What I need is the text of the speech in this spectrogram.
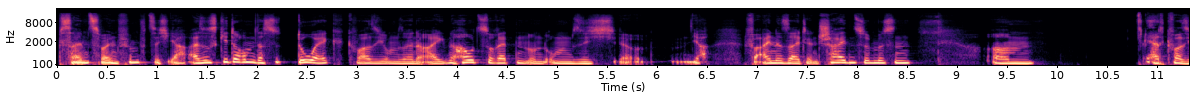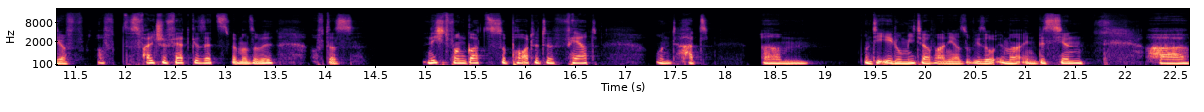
Psalm 52, ja. Also es geht darum, dass Doeg quasi um seine eigene Haut zu retten und um sich äh, ja, für eine Seite entscheiden zu müssen. Ähm, er hat quasi auf, auf das falsche Pferd gesetzt, wenn man so will, auf das nicht von Gott supportete Pferd und hat, ähm, und die Edomiter waren ja sowieso immer ein bisschen äh,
